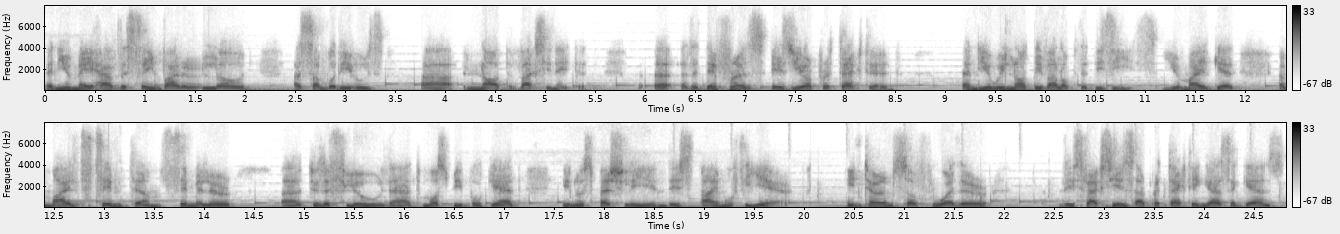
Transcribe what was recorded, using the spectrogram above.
and you may have the same viral load as somebody who's uh, not vaccinated. Uh, the difference is you're protected and you will not develop the disease. You might get a mild symptom similar uh, to the flu that most people get, you know, especially in this time of the year. In terms of whether these vaccines are protecting us against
